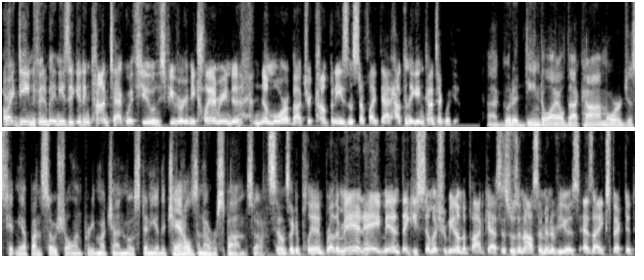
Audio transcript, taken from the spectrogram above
All right, Dean, if anybody needs to get in contact with you, these people are going to be clamoring to know more about your companies and stuff like that, how can they get in contact with you? Uh, go to deandelisle.com or just hit me up on social. I'm pretty much on most any of the channels and I'll respond. So sounds like a plan. Brother man, hey man, thank you so much for being on the podcast. This was an awesome interview as, as I expected.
